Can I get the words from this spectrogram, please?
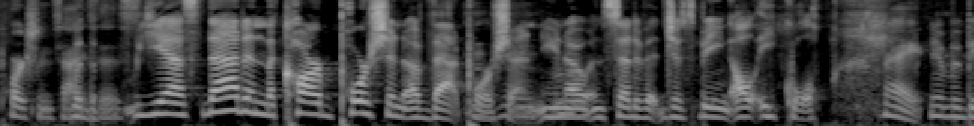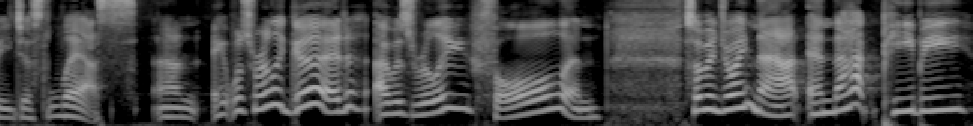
portion with sizes. the, yes that and the carb portion of that Mm-hmm, portion you know instead of it just being all equal Right. it would be just less and it was really good i was really full and so i'm enjoying that and that pb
